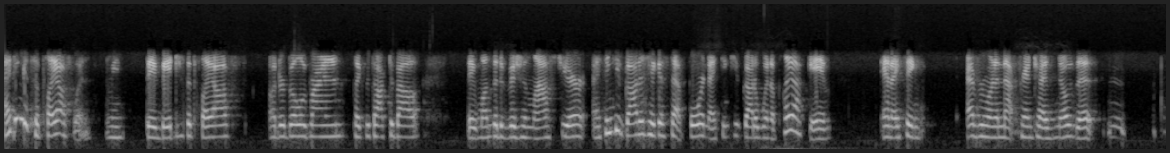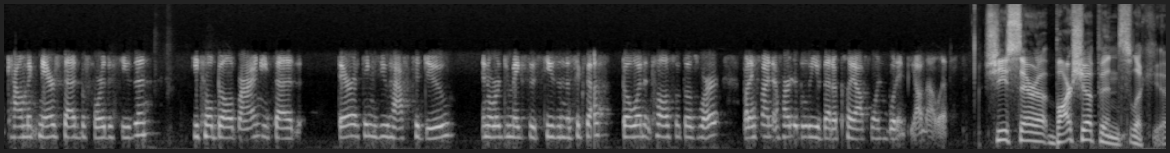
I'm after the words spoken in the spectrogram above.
I think it's a playoff win. I mean, they made it to the playoffs under Bill O'Brien, like we talked about. They won the division last year. I think you've got to take a step forward, and I think you've got to win a playoff game. And I think everyone in that franchise knows it. Cal McNair said before the season, he told Bill O'Brien, he said, there are things you have to do in order to make this season a success. Bill wouldn't tell us what those were, but I find it hard to believe that a playoff win wouldn't be on that list. She's Sarah Barshop, and look, uh,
